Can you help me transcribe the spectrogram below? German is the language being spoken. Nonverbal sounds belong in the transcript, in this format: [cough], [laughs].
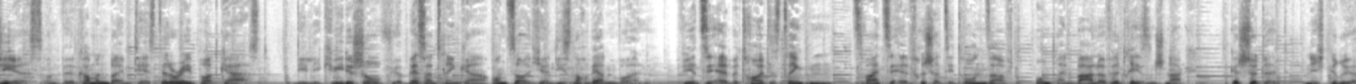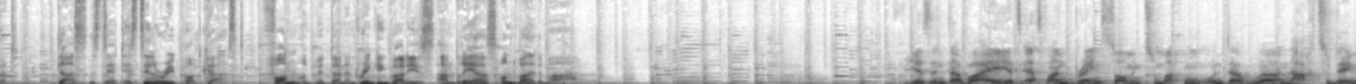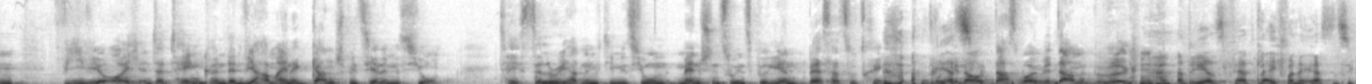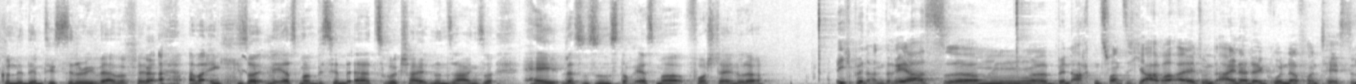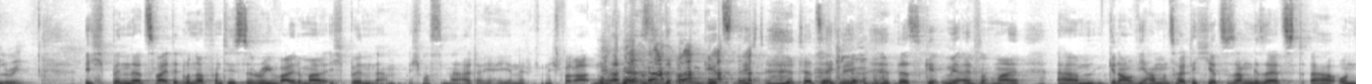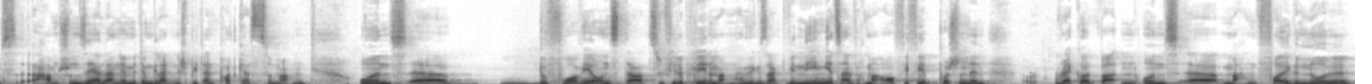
Cheers und willkommen beim Tastillery Podcast. Die liquide Show für Bessertrinker und solche, die es noch werden wollen. 4cl betreutes Trinken, 2cl frischer Zitronensaft und ein Barlöffel Tresenschnack. Geschüttelt, nicht gerührt. Das ist der Tastillery Podcast. Von und mit deinen Drinking Buddies Andreas und Waldemar. Wir sind dabei, jetzt erstmal ein Brainstorming zu machen und darüber nachzudenken, wie wir euch entertainen können, denn wir haben eine ganz spezielle Mission. Tastillery hat nämlich die Mission, Menschen zu inspirieren, besser zu trinken. [laughs] Andreas. Und genau das wollen wir damit bewirken. Andreas fährt gleich von der ersten Sekunde den Distillery-Werbefilm. Aber eigentlich sollten wir erstmal ein bisschen äh, zurückschalten und sagen so, hey, lass uns uns doch erstmal vorstellen, oder? Ich bin Andreas, ähm, bin 28 Jahre alt und einer der Gründer von Tastillery. Ich bin der zweite Gründer von Distillery, Waldemar. Ich bin, ähm, ich muss mein Alter hier nicht, nicht verraten. Ne? [laughs] Also, darum geht's nicht. Tatsächlich. Das skippen wir einfach mal. Ähm, genau, wir haben uns heute hier zusammengesetzt äh, und haben schon sehr lange mit dem Gedanken gespielt, einen Podcast zu machen. Und äh, bevor wir uns da zu viele Pläne machen, haben wir gesagt, wir nehmen jetzt einfach mal auf, wir pushen den Record-Button und äh, machen Folge 0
